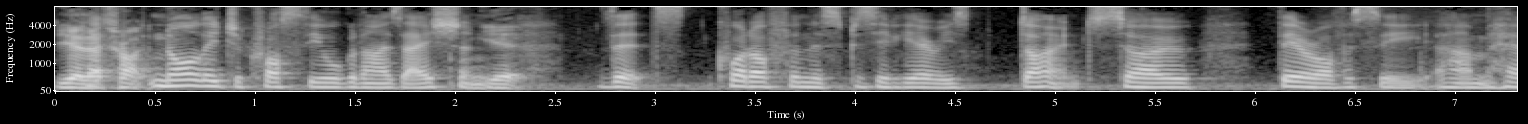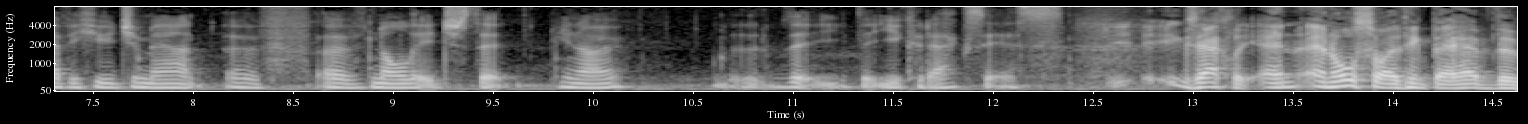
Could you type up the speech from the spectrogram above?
Yeah, that's right. knowledge across the organisation Yeah. that's quite often the specific areas don't. So they're obviously um, have a huge amount of, of knowledge that, you know, that, that you could access. Exactly, and and also I think they have the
